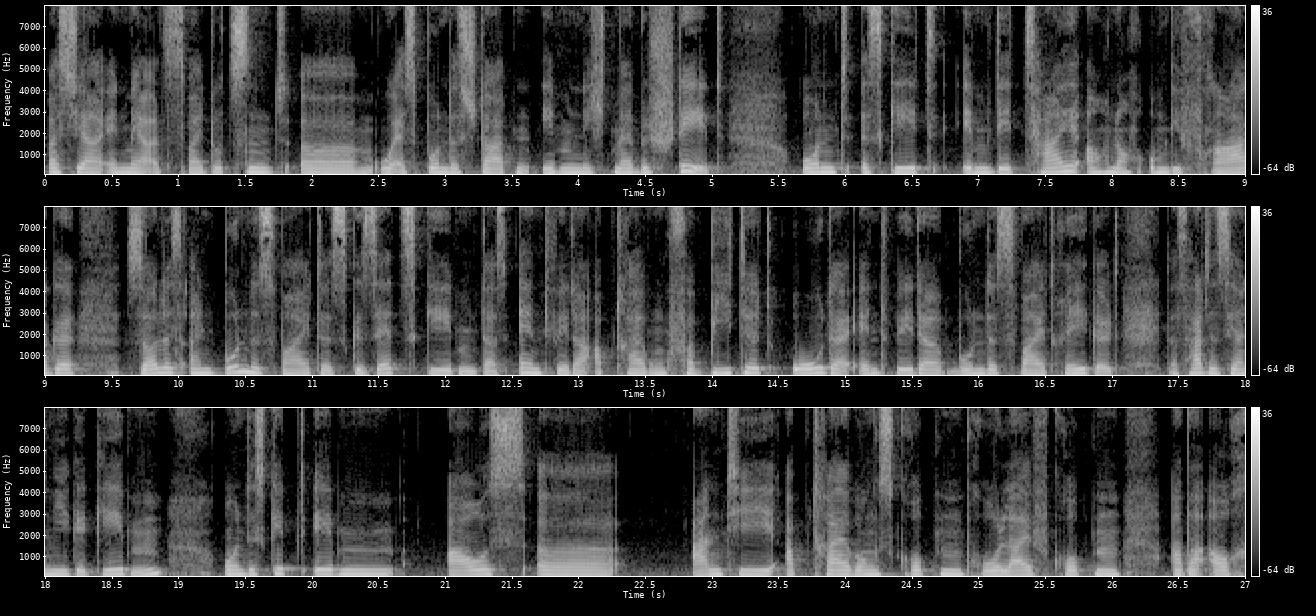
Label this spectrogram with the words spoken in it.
was ja in mehr als zwei Dutzend äh, US-Bundesstaaten eben nicht mehr besteht. Und es geht im Detail auch noch um die Frage, soll es ein bundesweites Gesetz geben, das entweder Abtreibung verbietet oder entweder bundesweit regelt. Das hat es ja nie gegeben. Und es gibt eben aus äh, Anti-Abtreibungsgruppen, Pro-Life-Gruppen, aber auch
